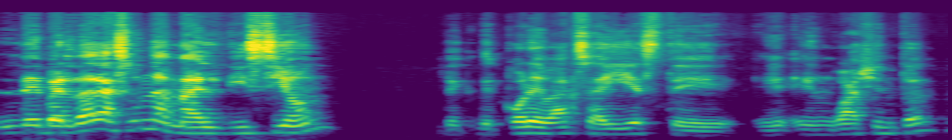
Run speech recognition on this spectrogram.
De verdad hace una maldición de, corebacks ahí este, e, en Washington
